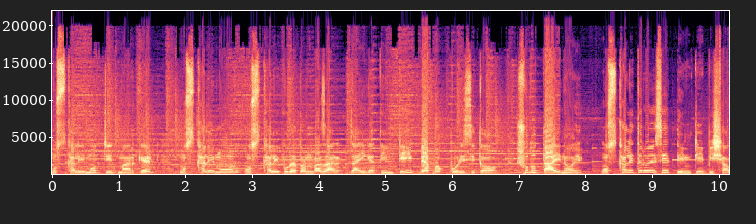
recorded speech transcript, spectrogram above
মুসখালী মসজিদ মার্কেট, মুসখালী মোড়, মুসখালী পুরাতন বাজার জায়গা তিনটি ব্যাপক পরিচিত। শুধু তাই নয়, মুসখালীতে রয়েছে তিনটি বিশাল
